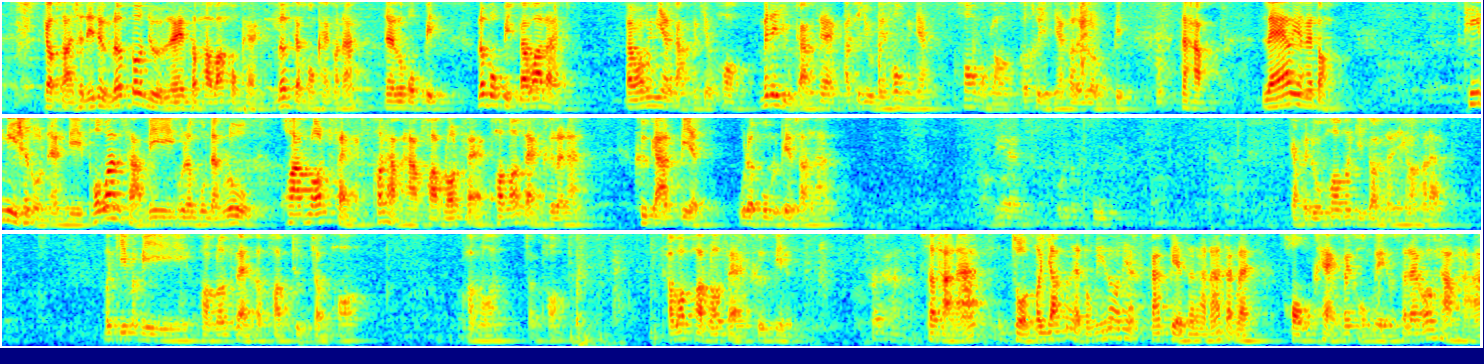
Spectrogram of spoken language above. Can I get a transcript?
กับสารชนิดหนึ่งเริ่มต้นอยู่ในสภาวะของแข็ง เริ่มจากของแข็งก่อนนะ ในระบบปิด ระบบปิดแปลว่าอะไร แปลว่าไม่มีอากาศมาเกี่ยวข้อง ไม่ได้อยู่กลางแจ้ง อาจจะอยู่ในห้องอย่างเงี้ย ห้องของเรา ก็คืออย่างเงี้ยเขาเรียกระบบปิดนะครับ แล้วยังไงต่อ ที่มีฉนวนอย่างดี เพราะว่าสามีอุณหภูมิดังลูก ความร้อนแฝงเขาถามหาความร้อนแฝง ความร้อนแฝงคืออะไรนะ คือการเปลี่ยนอุณหภูมิหรือเปลี่ยนสานะเปลี่ยนอุณหภูมิ กลับไปดูข้อเมื่อกี้ก่อนนะนี่ก่อนก็ได้เมื่อกี้มันมีความร้อนแฝงกับความจุจำเพาะ ความร้อนจำเพาะคำว่าความร้อนแฝงคือเปลี่ยนสถานะสถานะโจทย์เขาย้ำตั้งแต่ตรงนี้แล้วเนี่ยการเปลี่ยนสถานะจากอะไรของแข็งไปของเหลวแสดงว่าเขาถามหา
